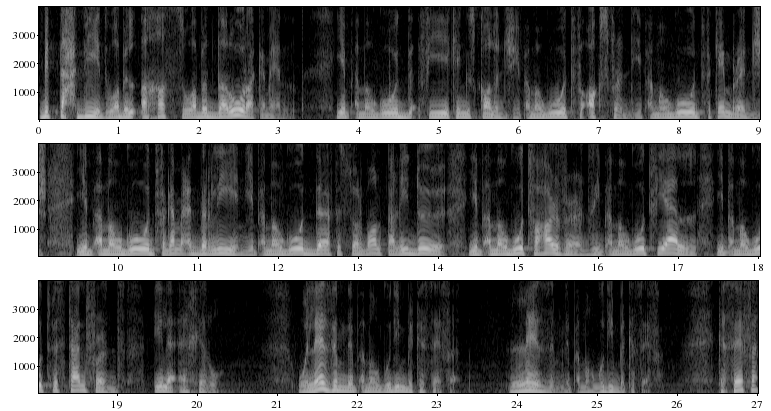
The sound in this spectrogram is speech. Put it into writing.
بالتحديد وبالأخص وبالضرورة كمان. يبقى موجود في كينجز كوليدج يبقى موجود في اوكسفورد يبقى موجود في كامبريدج يبقى موجود في جامعة برلين يبقى موجود في السوربون Paris deux يبقى موجود في هارفارد يبقى موجود في يال يبقى موجود في ستانفورد إلى آخره. ولازم نبقى موجودين بكثافة لازم نبقى موجودين بكثافة. كثافة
